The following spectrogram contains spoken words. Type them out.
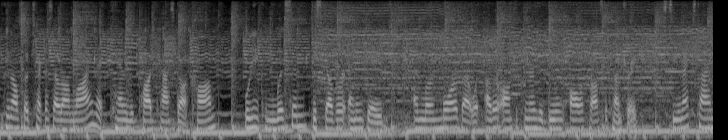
You can also check us out online at canadaspodcast.com where you can listen, discover, and engage and learn more about what other entrepreneurs are doing all across the country. See you next time.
